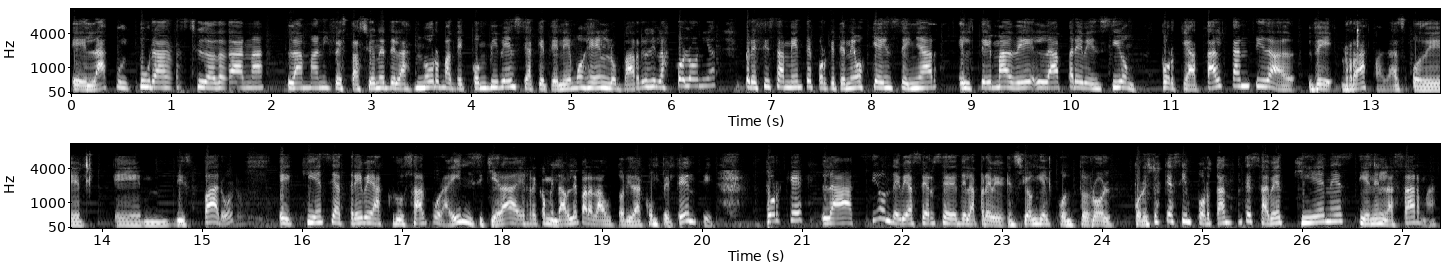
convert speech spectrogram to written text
eh, la cultura ciudadana, las manifestaciones de las normas de convivencia que tenemos en los barrios y las colonias, precisamente porque tenemos que enseñar el tema de la prevención, porque a tal cantidad de ráfagas o de em, disparos, eh, ¿quién se atreve a cruzar por ahí? Ni siquiera es recomendable para la autoridad competente porque la acción debe hacerse desde la prevención y el control. Por eso es que es importante saber quiénes tienen las armas.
